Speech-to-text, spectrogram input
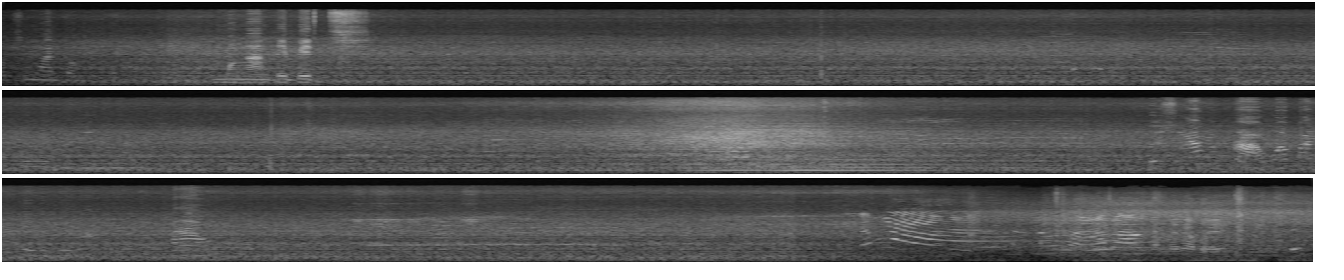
semua tuh. menganti beach. Terus yang perahu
